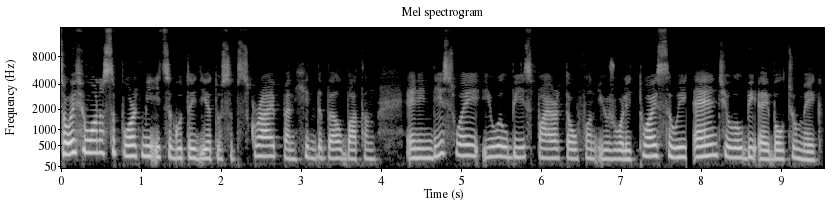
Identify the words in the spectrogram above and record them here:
So if you want to support me, it's a good idea to subscribe and hit the bell button. And in this way, you will be inspired often, usually twice a week, and you will be able to make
